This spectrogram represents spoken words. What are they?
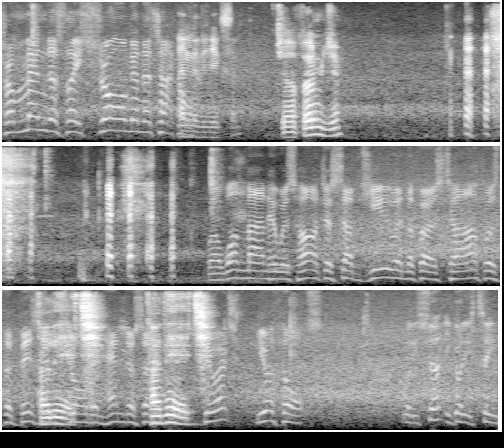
Tremendously strong in the tackle. Ne diyeceksin? Cevap vermeyeceğim. Well, one man who was hard to subdue in the first half was the busy Tadic. Jordan Henderson. Tadic. Stuart, your thoughts? Well, he certainly got his team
